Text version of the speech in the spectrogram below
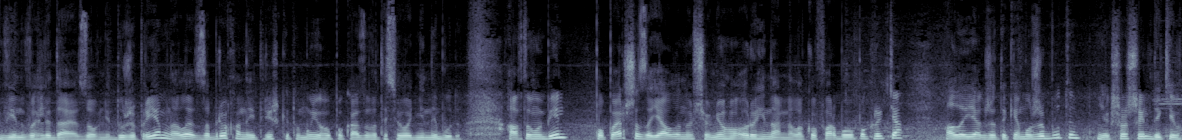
Він виглядає зовні дуже приємно, але забрьоханий трішки, тому його показувати сьогодні не буду. Автомобіль, по-перше, заявлено, що в нього оригінальне лакофарбове покриття. Але як же таке може бути, якщо шильдиків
